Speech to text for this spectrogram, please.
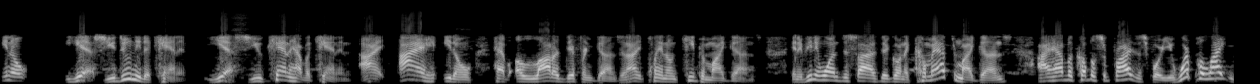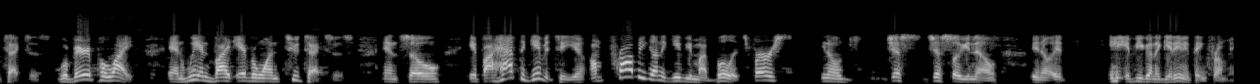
you know, yes, you do need a cannon. Yes, you can have a cannon. I, I, you know, have a lot of different guns and I plan on keeping my guns. And if anyone decides they're going to come after my guns, I have a couple surprises for you. We're polite in Texas. We're very polite and we invite everyone to Texas. And so if I have to give it to you, I'm probably going to give you my bullets first, you know, just, just so you know, you know, it, if you're going to get anything from me.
